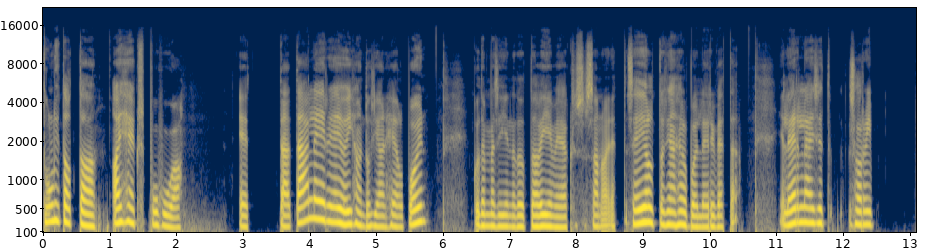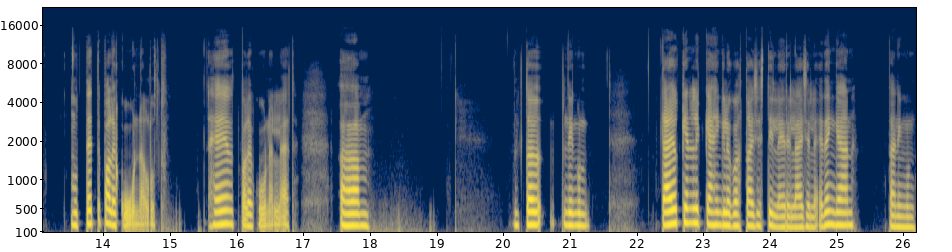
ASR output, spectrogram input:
tuli tota, aiheeksi puhua, että tämä leiri ei ole ihan tosiaan helpoin, kuten mä siinä tota, viime jaksossa sanoin, että se ei ollut tosiaan helpoin leiri vetää. Ja leiriläiset, sori, mutta ette paljon kuunnellut. He eivät paljon kuunnelleet. Um, mutta niin kun, tämä ei ole kenellekään henkilökohtaisesti leiriläiselle etenkään tai niin kuin,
